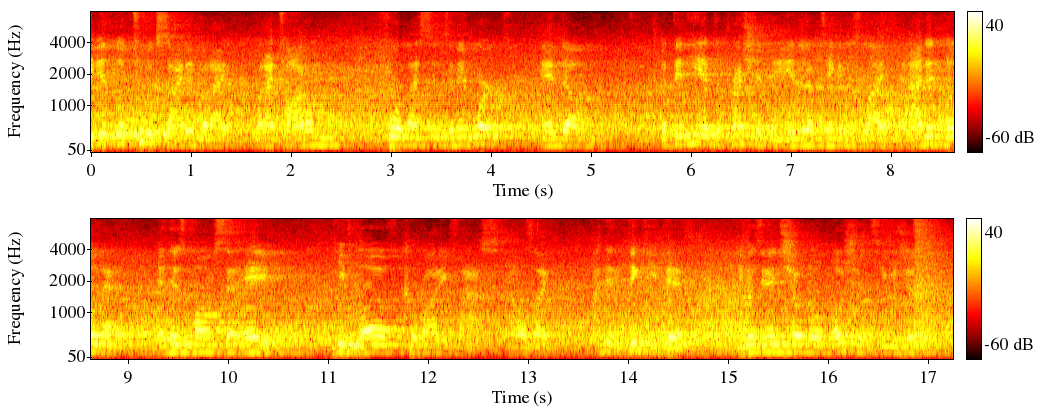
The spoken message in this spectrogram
he didn't look too excited, but I but I taught him four lessons, and it worked. And um, but then he had depression, and he ended up taking his life, and I didn't know that. And his mom said, "Hey, he loved karate class." I was like, I didn't think he did because he didn't show no emotions. He was just.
